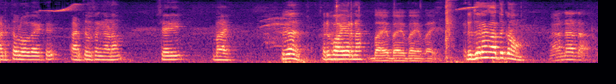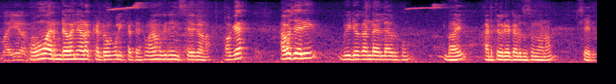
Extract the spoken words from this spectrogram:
അടുത്ത വ്ലോഗായിട്ട് അടുത്ത ദിവസം കാണാം. ശരി ബായ് ഒരു ബായ് പറഞ്ഞ. ബൈ ബൈ ബൈ ബൈ ഋതുരം കാത്തിക്കണോ? ഓ വരണ്ടവൻ അടക്കട്ടെ കുളിക്കട്ടെ ഓൻ നമുക്ക് ഇൻസ്റ്റയിൽ കാണാം. ഓക്കെ? അപ്പോൾ ശരി വീഡിയോ കണ്ട എല്ലാവർക്കും ബൈ. അടുത്ത വീഡിയോ അടുത്ത ദിവസം കാണാം. ശരി.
